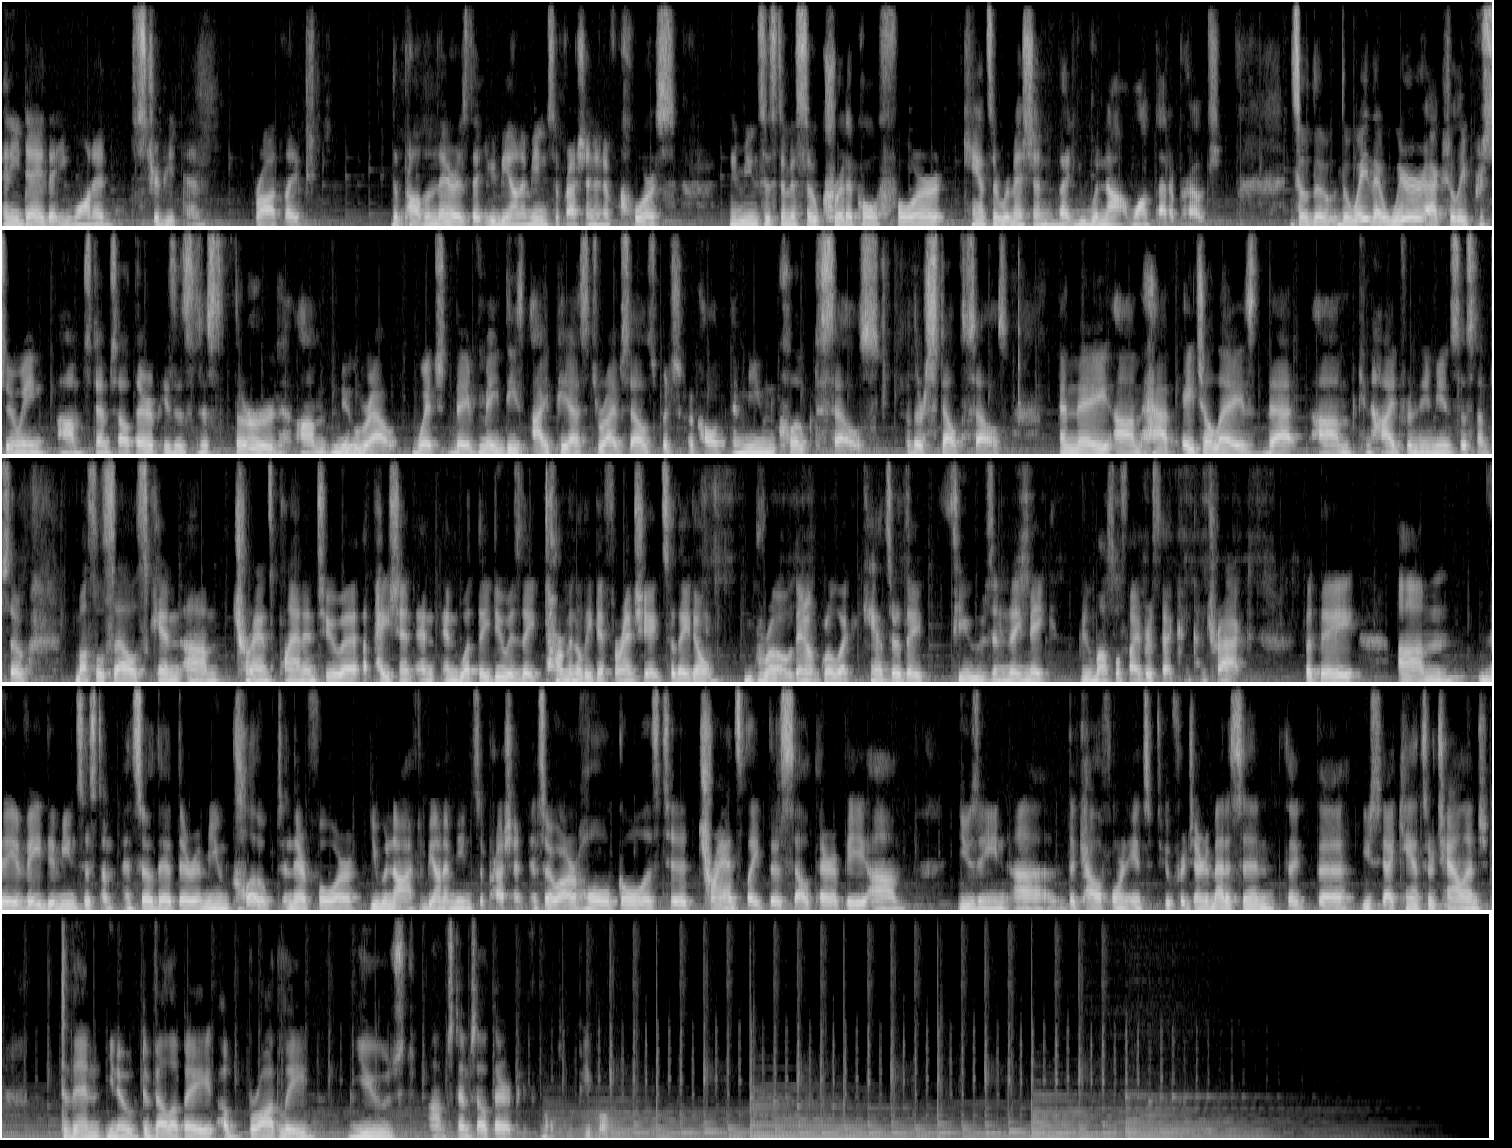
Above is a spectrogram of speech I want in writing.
any day that you wanted, distribute them broadly. The problem there is that you'd be on immune suppression, and of course, the immune system is so critical for cancer remission that you would not want that approach. So the, the way that we're actually pursuing um, stem cell therapies is this third um, new route, which they've made these iPS-derived cells, which are called immune-cloaked cells. They're stealth cells and they um, have HLAs that um, can hide from the immune system. So muscle cells can um, transplant into a, a, patient, and, and what they do is they terminally differentiate. So they don't grow. They don't grow like a cancer. They fuse and they make new muscle fibers that can contract. But they um, they evade the immune system, and so that they're immune cloaked, and therefore you would not have to be on immune suppression. And so our whole goal is to translate this cell therapy um, using uh, the California Institute for Regenerative Medicine, the, the UCI Cancer Challenge, to then you know develop a, a broadly used um, stem cell therapy for multiple people.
